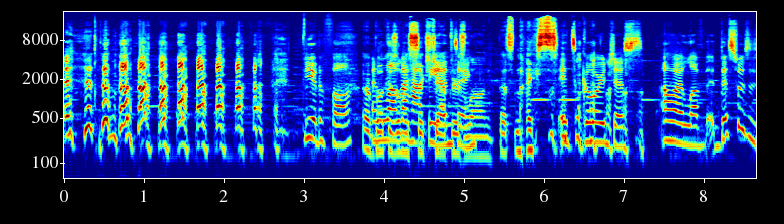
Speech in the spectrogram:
Beautiful. Our book is only six chapters ending. long. That's nice. It's gorgeous. oh, I love it. This was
